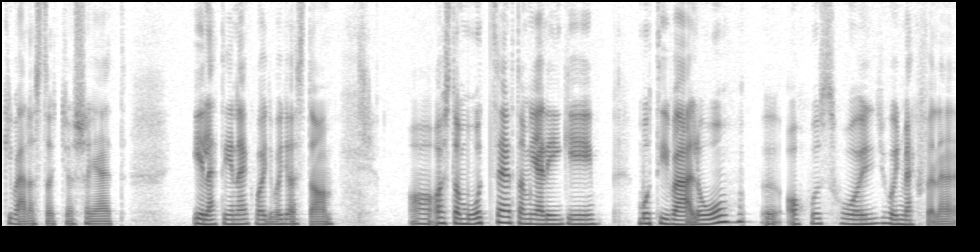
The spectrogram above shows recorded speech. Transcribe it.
kiválasztatja a saját életének, vagy, vagy azt a, a, azt a módszert, ami eléggé motiváló uh, ahhoz, hogy, hogy megfelel,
